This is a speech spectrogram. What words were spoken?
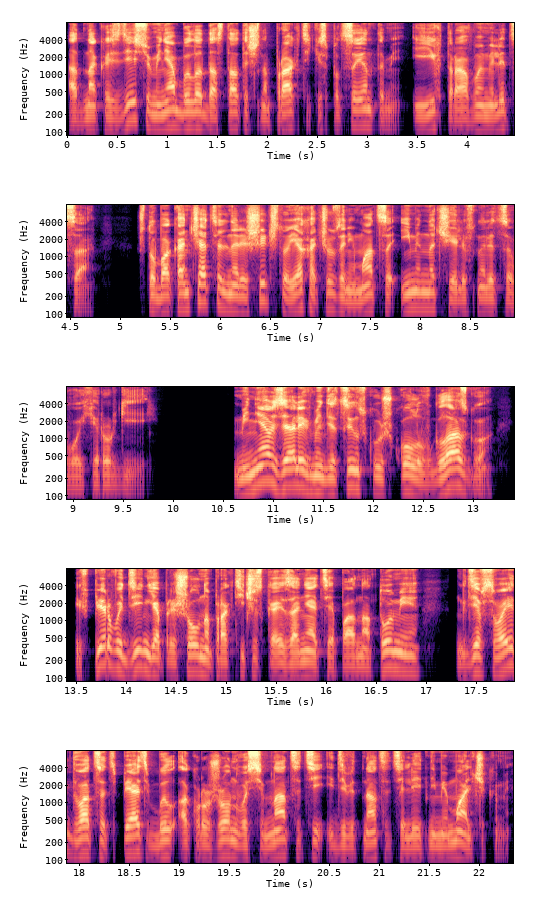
Однако здесь у меня было достаточно практики с пациентами и их травмами лица, чтобы окончательно решить, что я хочу заниматься именно челюстно-лицевой хирургией. Меня взяли в медицинскую школу в Глазго, и в первый день я пришел на практическое занятие по анатомии, где в свои 25 был окружен 18 и 19-летними мальчиками,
